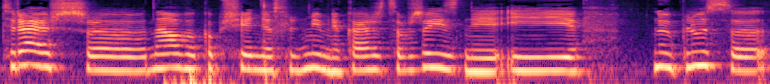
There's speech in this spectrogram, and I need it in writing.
теряешь навык общения с людьми, мне кажется, в жизни. И ну и плюс э,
